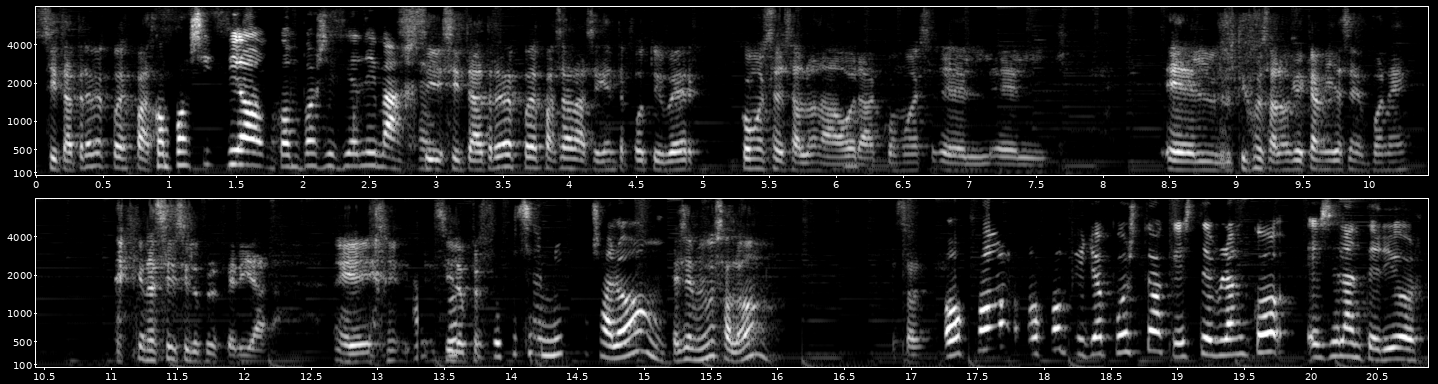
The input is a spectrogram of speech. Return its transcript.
si te atreves puedes pasar composición, composición de imagen. Sí, si te atreves puedes pasar a la siguiente foto y ver cómo es el salón ahora, cómo es el, el, el último salón que Camilla se me pone. Es que no sé si lo prefería. Eh, si lo pref- Es el mismo salón. Es el mismo salón. Ojo, ojo que yo he puesto a que este blanco es el anterior.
